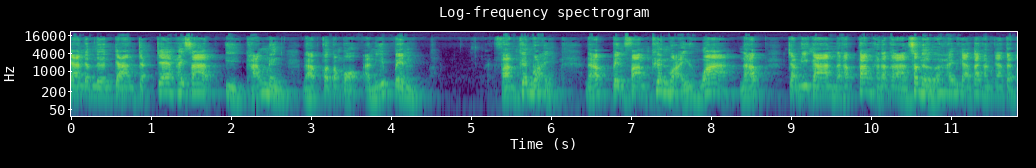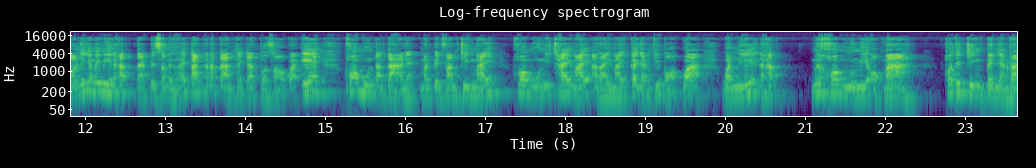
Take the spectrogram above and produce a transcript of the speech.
การดำเนินการจะแจ้งให้ทราบอีกครั้งหนึ่งนะครับ ก็ต้องบอกอันนี้เป็นความเคลื่อนไหวนะครับ เป็นความเคลื่อนไหวว่านะครับ จะมีการนะครับตั้งคณะกรรมการเสนอให้มีการตั้งคณะกรรมการแต่ตอนนี้ยังไม่มีนะครับ แต่เป็นเสนอให้ตั้งคณะกรรมการในการตรวจสอบว่าเอ๊ะข้อมูลต่างๆเนี่ยมันเป็นความจริงไหมข้อมูลนี้ใช่ไหมอะไรไหมก็อย่างที่บอกว่าวันนี้นะครับเมื่อข้อมูลมีออกมาข้อเท็จจริงเป็นอย่างไร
